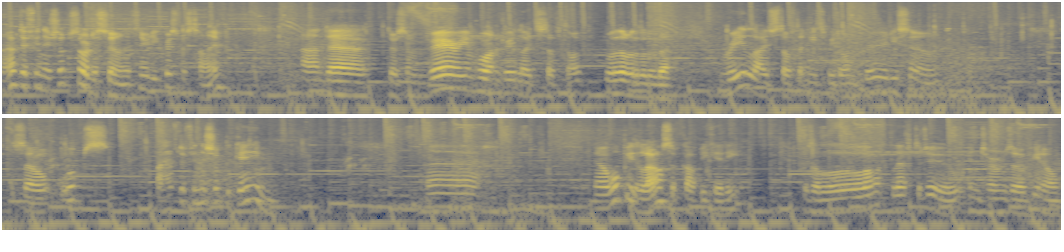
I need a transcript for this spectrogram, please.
I have to finish up sort of soon. It's nearly Christmas time, and uh, there's some very important real life stuff. Though, real life stuff that needs to be done pretty soon. So, whoops! I have to finish up the game. Uh, now, it won't be the last of Copy Kitty. There's a lot left to do in terms of, you know,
